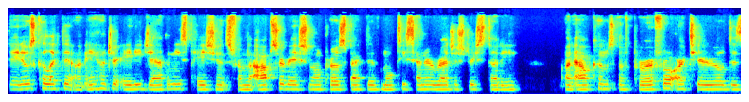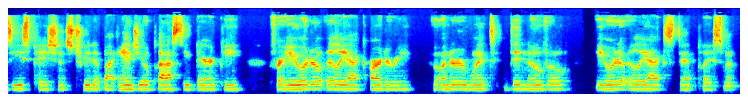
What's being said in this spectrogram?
Data was collected on 880 Japanese patients from the observational prospective multicenter registry study on outcomes of peripheral arterial disease patients treated by angioplasty therapy for aortoiliac artery who underwent de novo aortoiliac stent placement.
